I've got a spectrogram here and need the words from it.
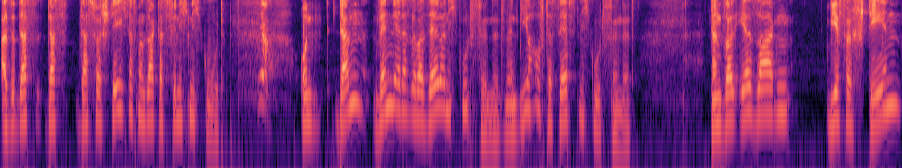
also das, das, das verstehe ich, dass man sagt, das finde ich nicht gut. Ja. Und dann, wenn der das aber selber nicht gut findet, wenn Bierhoff das selbst nicht gut findet, dann soll er sagen, wir verstehen,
